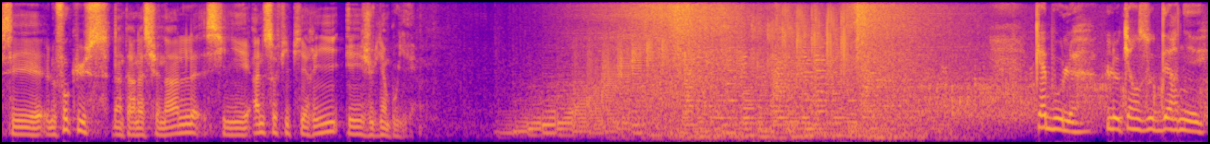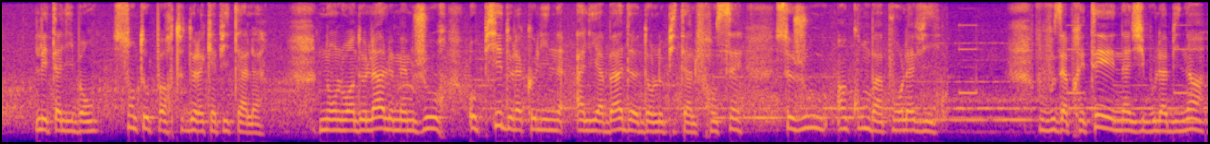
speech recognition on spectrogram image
C'est le Focus d'International, signé Anne-Sophie Pierry et Julien Bouillet. Kaboul, le 15 août dernier. Les talibans sont aux portes de la capitale. Non loin de là, le même jour, au pied de la colline Ali Abad, dans l'hôpital français, se joue un combat pour la vie. Vous vous apprêtez, Najibou Labina,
